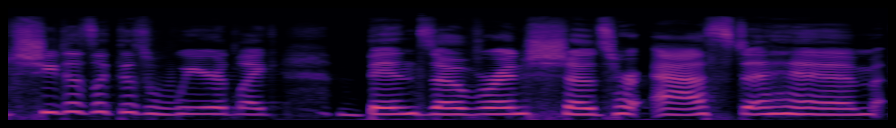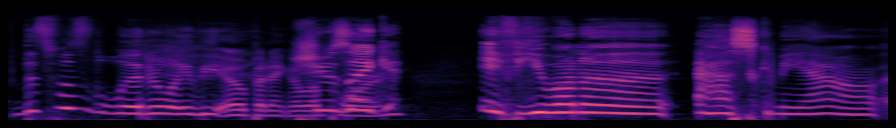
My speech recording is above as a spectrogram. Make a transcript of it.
She does like this weird like bends over and shows her ass to him. This was literally the opening of She was porn. like, If you want to ask me out,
